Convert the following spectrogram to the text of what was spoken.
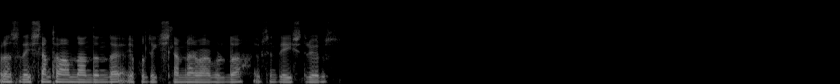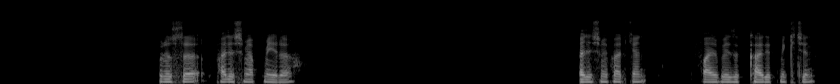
Burası da işlem tamamlandığında yapılacak işlemler var burada. Hepsini değiştiriyoruz. Burası paylaşım yapma yeri. Paylaşım yaparken Firebase'e kaydetmek için,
